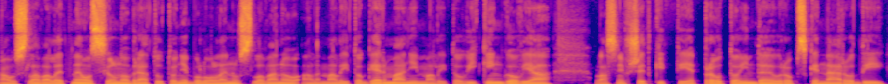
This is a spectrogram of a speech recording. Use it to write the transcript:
a oslava letného silnovratu to nebolo len u Slovanov, ale mali to Germani, mali to Vikingovia, vlastne všetky tie protoindoeurópske národy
